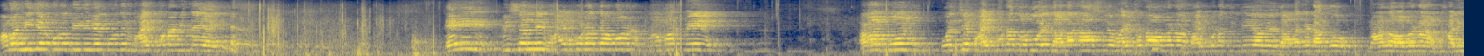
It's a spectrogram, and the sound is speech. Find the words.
আমার নিজের কোনো দিদি নেই, কোনোদিন ভাইফোঁটা নিতে যাইনি এই রিসেন্টলি ভাইফোঁটাতে আমার আমার মেয়ে, আমার বোন বলছে, ভাইফোঁটা দেবো ওই দাদা না আসলে ভাইফোঁটা হবে না, ভাইফোঁটা দিতেই হবে, দাদাকে ডাকো, নাহলে হবে না। খালি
